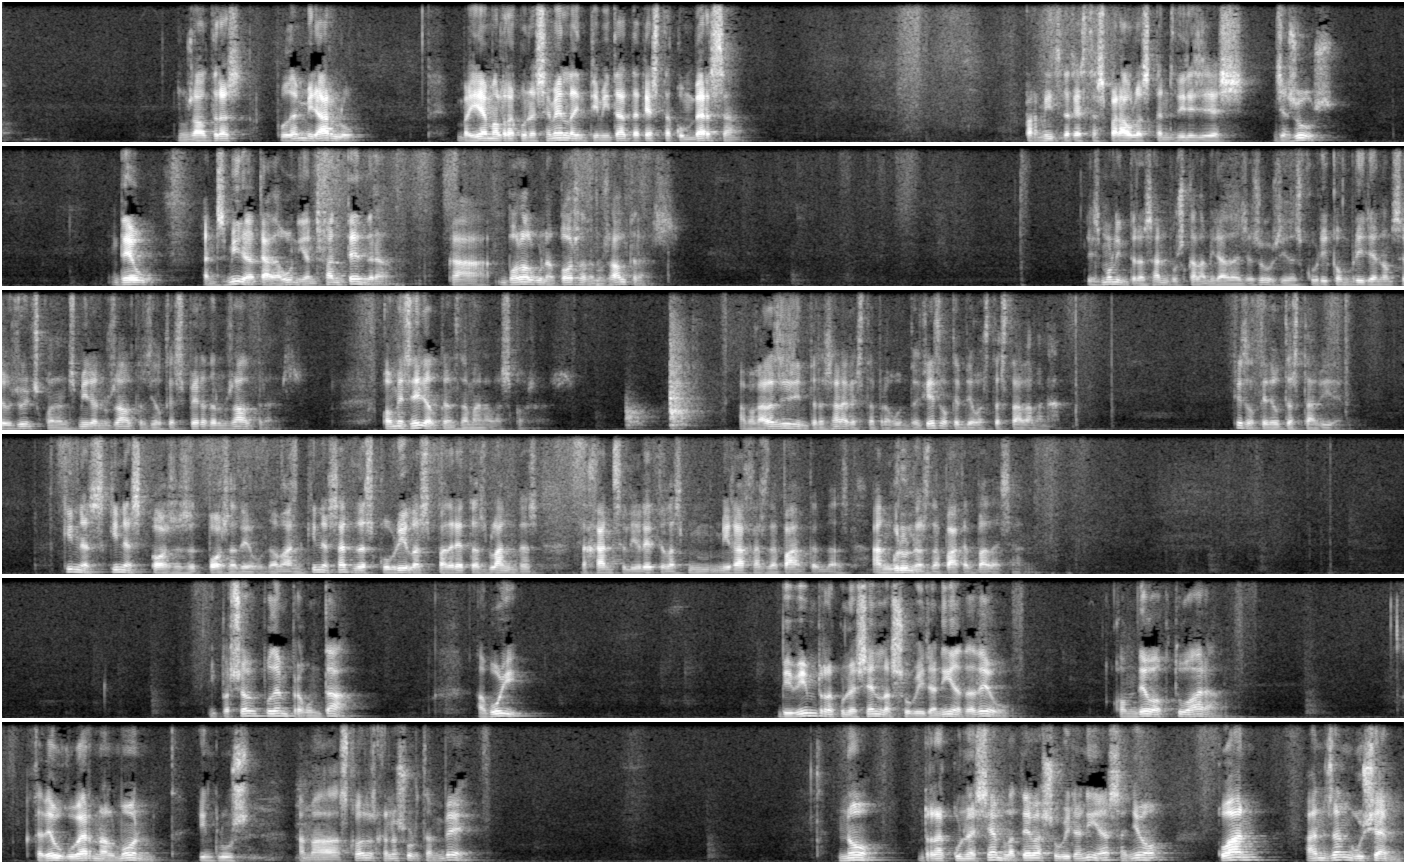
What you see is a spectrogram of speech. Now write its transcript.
Nosaltres podem mirar-lo, veiem el reconeixement, la intimitat d'aquesta conversa, per mig d'aquestes paraules que ens dirigeix Jesús. Déu ens mira cada un i ens fa entendre que vol alguna cosa de nosaltres. És molt interessant buscar la mirada de Jesús i descobrir com brillen els seus ulls quan ens mira a nosaltres i el que espera de nosaltres. Com és ell el que ens demana les coses? A vegades és interessant aquesta pregunta. Què és el que Déu t'està demanant? Què és el que Déu t'està dient? Quines, quines coses et posa Déu davant? Quines saps descobrir les pedretes blanques de Hansel i Gretel, les migajes de pa, les engrunes de pa que et va deixant? I per això podem preguntar. Avui vivim reconeixent la sobirania de Déu, com Déu actua ara, que Déu governa el món, inclús amb les coses que no surten bé. No reconeixem la teva sobirania, Senyor, quan ens angoixem,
